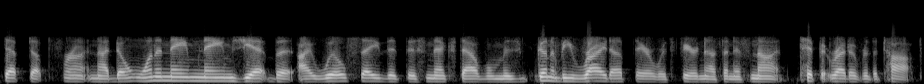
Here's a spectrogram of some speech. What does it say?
stepped up front, and I don't want to name names yet, but I will say that this next album is going to be right up there with Fear Nothing, if not tip it right over the top.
